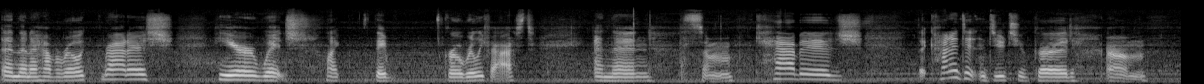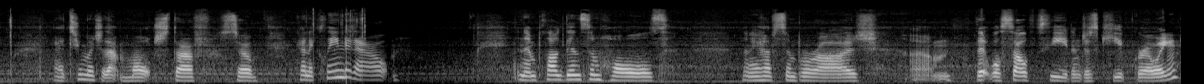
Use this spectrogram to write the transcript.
And then I have a of radish here, which like they grow really fast. And then some cabbage that kind of didn't do too good. Um, I had too much of that mulch stuff, so kind of cleaned it out and then plugged in some holes. and I have some borage um, that will self-seed and just keep growing.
